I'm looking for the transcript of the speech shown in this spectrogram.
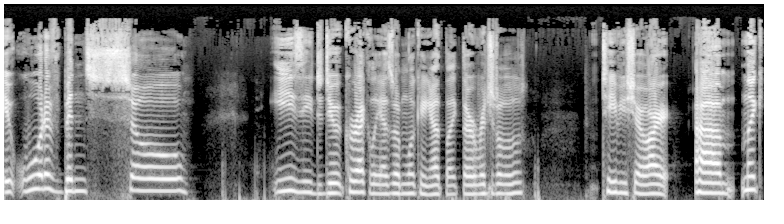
it would have been so easy to do it correctly as I'm looking at like the original TV show art. Um like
